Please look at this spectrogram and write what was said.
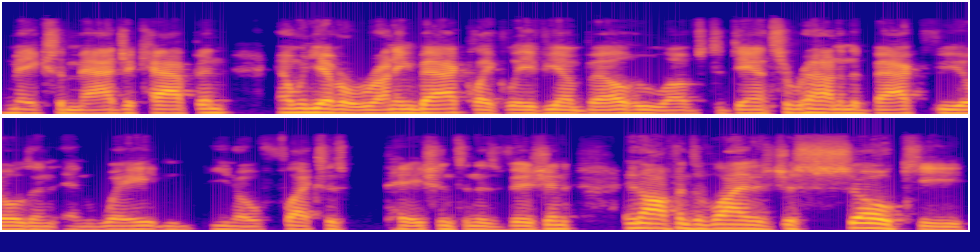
make some magic happen. And when you have a running back like Le'Veon Bell who loves to dance around in the backfield and, and wait and you know flex his patience and his vision, an offensive line is just so key.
